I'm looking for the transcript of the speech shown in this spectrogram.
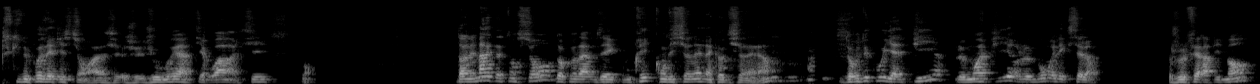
puisque tu me poses la question, hein, j'ouvrais un tiroir ici. Bon. Dans les marques d'attention, donc on a, vous avez compris, conditionnel, inconditionnel. Hein. Donc du coup, il y a le pire, le moins pire, le bon et l'excellent. Je vous le fais rapidement.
